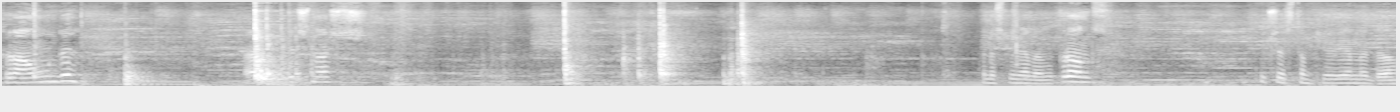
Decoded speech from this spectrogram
prąd. Elektryczność. Rozpinamy mu prąd i przystępujemy do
